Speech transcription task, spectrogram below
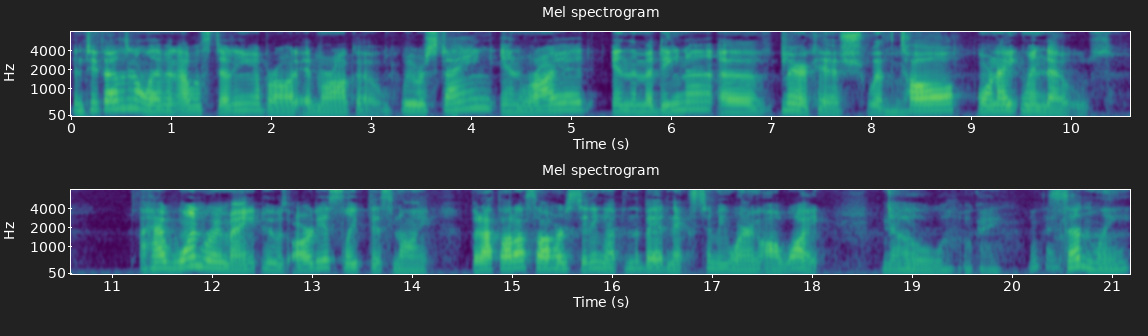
In 2011, I was studying abroad in Morocco. We were staying in riad in the Medina of Marrakesh with mm-hmm. tall, ornate windows. I had one roommate who was already asleep this night, but I thought I saw her sitting up in the bed next to me wearing all white. No, okay, okay. Suddenly,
